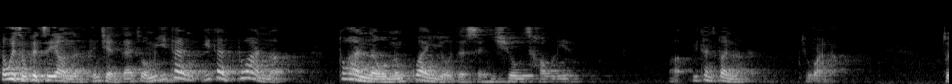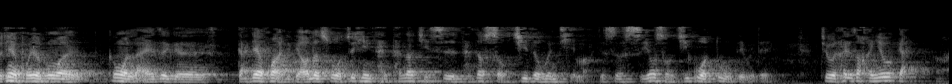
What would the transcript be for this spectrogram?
那为什么会这样呢？很简单，就我们一旦一旦断了，断了我们惯有的神修操练啊，一旦断了就完了。昨天有朋友跟我跟我来这个打电话聊了，说我最近谈谈到几次谈到手机的问题嘛，就是使用手机过度，对不对？就他就说很有感啊，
